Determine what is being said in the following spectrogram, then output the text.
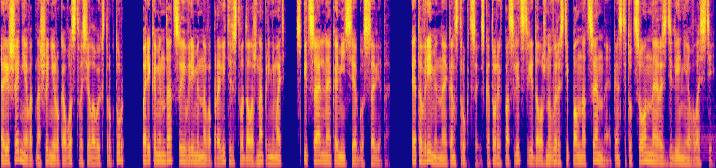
Решение в отношении руководства силовых структур по рекомендации Временного правительства должна принимать специальная комиссия Госсовета. Это временная конструкция, из которой впоследствии должно вырасти полноценное конституционное разделение властей.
